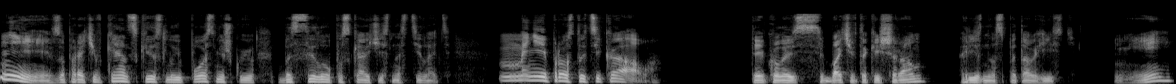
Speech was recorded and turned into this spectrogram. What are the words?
ні, заперечив Кент з кислою посмішкою, безсило опускаючись на стілець. Мені просто цікаво. Ти колись бачив такий шрам? грізно спитав гість. Ні.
